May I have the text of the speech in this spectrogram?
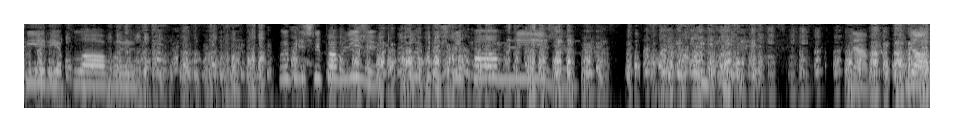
перья плавают. Вы пришли поближе? Вы пришли поближе. Да, да,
